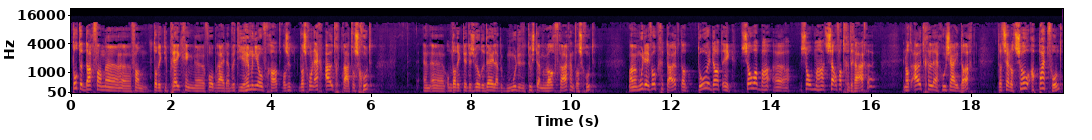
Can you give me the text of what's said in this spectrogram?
Tot de dag van, uh, van tot ik die preek ging uh, voorbereiden, hebben we het hier helemaal niet over gehad. Was, ik, was gewoon echt uitgepraat, was goed. En uh, omdat ik dit dus wilde delen, heb ik mijn moeder de toestemming wel gevraagd en het was goed. Maar mijn moeder heeft ook getuigd dat doordat ik zo, wat uh, zo mezelf had gedragen en had uitgelegd hoe zij dacht, dat zij dat zo apart vond.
